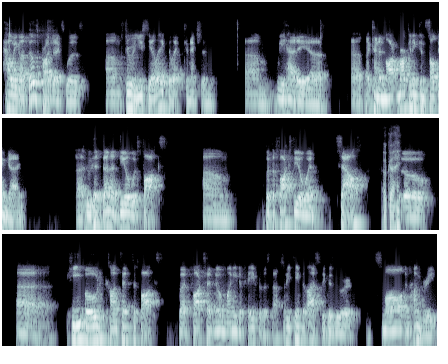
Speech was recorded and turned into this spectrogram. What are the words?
how we got those projects was um, through a UCLA collect connection. Um, we had a, a, a, a kind of mar- marketing consulting guy uh, who had done a deal with Fox. Um, but the Fox deal went south. Okay. So uh, he owed content to Fox, but Fox had no money to pay for the stuff. So he came to us because we were small and hungry.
